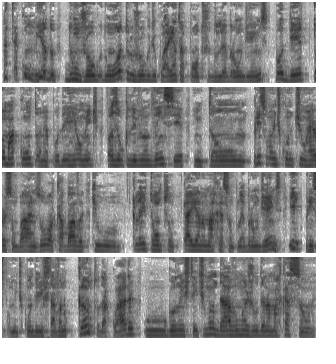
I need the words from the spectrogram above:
até com medo de um jogo, de um outro jogo de 40 pontos do LeBron James poder tomar conta, né? Poder realmente fazer o Cleveland vencer. Então, principalmente quando tinha o Harrison Barnes ou acabava que o Clay Thompson caía na marcação pro LeBron James e principalmente quando ele estava no canto da quadra, o Golden State mandava uma ajuda na marcação, né?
